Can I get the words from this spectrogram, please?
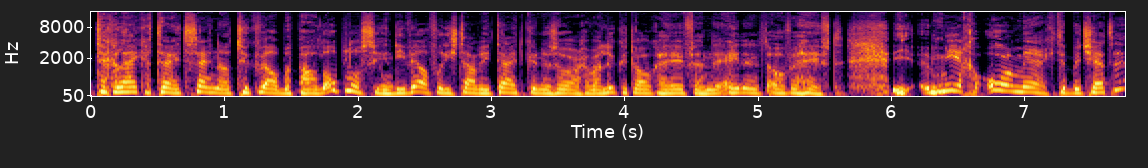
Tegelijkertijd zijn er natuurlijk wel bepaalde oplossingen die wel voor die stabiliteit kunnen zorgen, waar Luc het over heeft en de ene het over heeft. Meer geoormerkte budgetten.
